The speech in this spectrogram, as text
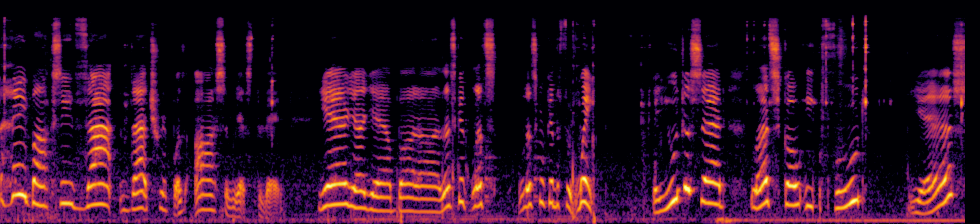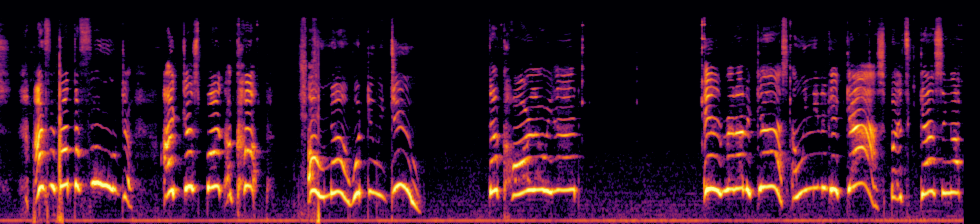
Hey Boxy, that that trip was awesome yesterday. Yeah, yeah, yeah, but uh, let's get let's let's go get the food. Wait, but you just said let's go eat food. Yes. I forgot the food. I just bought a cup. Oh no, what do we do? The car that we had, it ran out of gas, and we need to get gas, but it's gassing up,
